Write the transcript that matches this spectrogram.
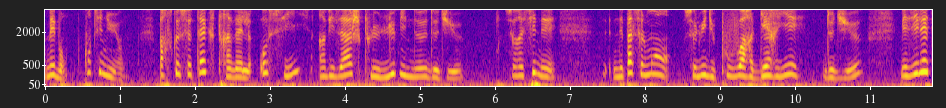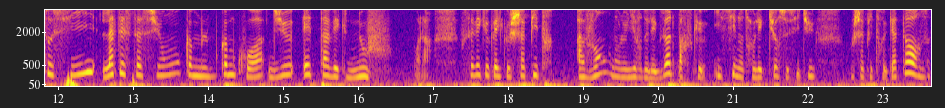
Mais bon, continuons, parce que ce texte révèle aussi un visage plus lumineux de Dieu. Ce récit n'est pas seulement celui du pouvoir guerrier de Dieu, mais il est aussi l'attestation comme, comme quoi Dieu est avec nous. Voilà. Vous savez que quelques chapitres avant dans le livre de l'Exode, parce que ici notre lecture se situe au chapitre 14,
